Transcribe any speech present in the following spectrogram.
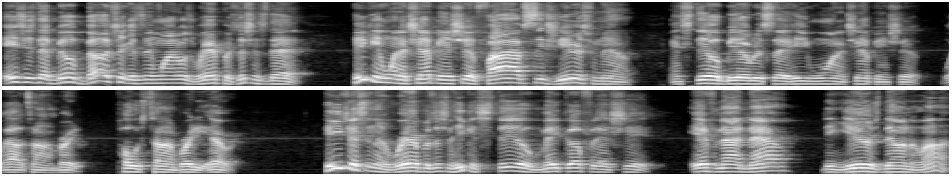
It's just that Bill Belichick is in one of those rare positions that he can win a championship five, six years from now and still be able to say he won a championship without Tom Brady, post Tom Brady era. He's just in a rare position. He can still make up for that shit. If not now, then years down the line.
